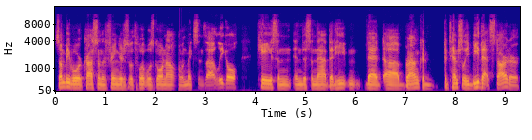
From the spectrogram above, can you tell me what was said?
some people were crossing their fingers with what was going on with Mixon's uh, legal case and and this and that that he that uh, Brown could potentially be that starter.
